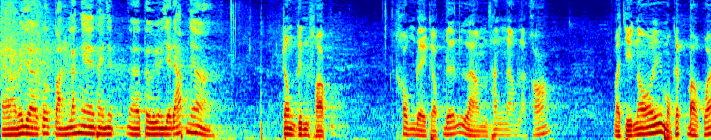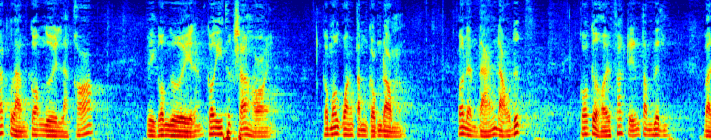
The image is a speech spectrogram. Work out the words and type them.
À, bây giờ các bạn lắng nghe thầy nhật à, từ giải đáp nha. Trong kinh phật không đề cập đến làm thân nam là khó mà chỉ nói một cách bao quát làm con người là khó. Vì con người có ý thức xã hội có mối quan tâm cộng đồng có nền tảng đạo đức, có cơ hội phát triển tâm linh và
